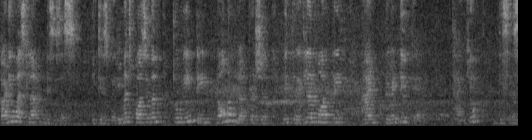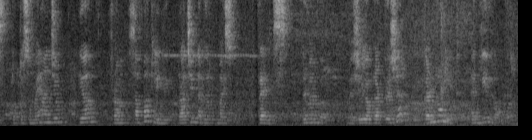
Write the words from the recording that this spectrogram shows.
cardiovascular diseases. It is very much possible to maintain normal blood pressure with regular monitoring and preventive care. Thank you. This is Dr. Sumaiya Anjum here from Safa Clinic, Rajiv Nagar, Mysore. Friends, remember, measure your blood pressure, control it and live longer.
